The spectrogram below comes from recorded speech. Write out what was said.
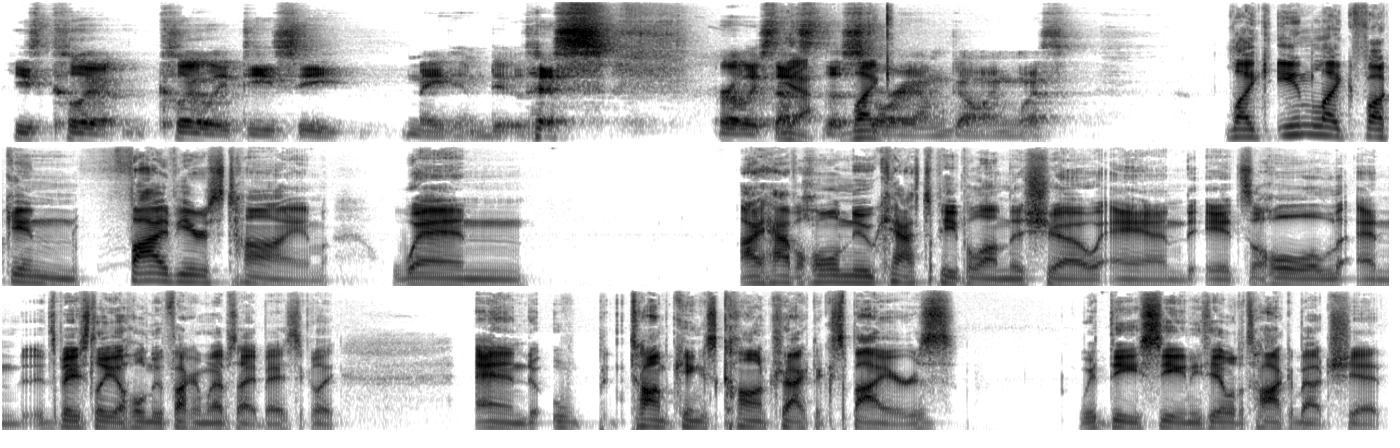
he's clear clearly DC made him do this, or at least that's Yeah, the like- story I'm going with. like in like fucking five years time when I have a whole new cast of people on this show and it's a whole and it's basically a whole new fucking website basically. And Tom King's contract expires with DC and he's able to talk about shit.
